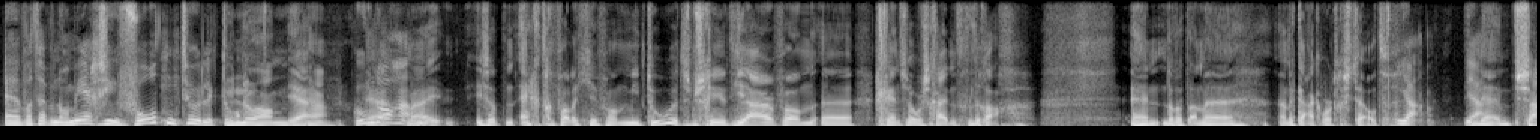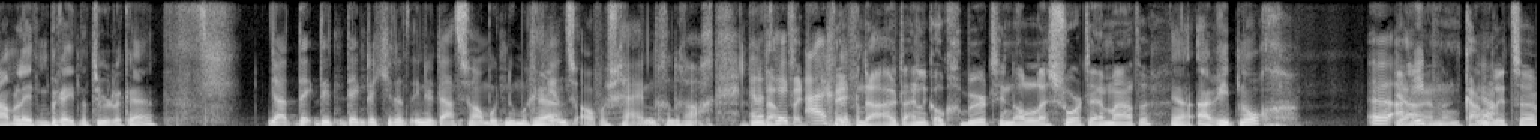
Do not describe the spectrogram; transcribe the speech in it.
wat hebben we nog meer gezien? Volt natuurlijk, toch? Gundogan. Ja. ja. Gundogan. Ja, maar is dat een echt gevalletje van MeToo? Het is misschien het jaar van grensoverschrijdend gedrag. En dat het aan de, aan de kaak wordt gesteld. Ja. ja. In de samenleving breed natuurlijk, hè? Ja, ik denk dat je dat inderdaad zo moet noemen. Ja. Grensoverschrijdend gedrag. En het nou, heeft eigenlijk... PvdA uiteindelijk ook gebeurd in allerlei soorten en maten. Ja, Ariep nog. Uh, ja, en een Kamerlid ja.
